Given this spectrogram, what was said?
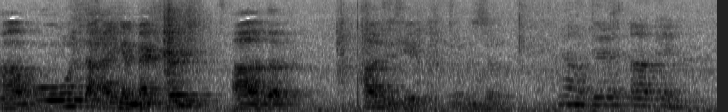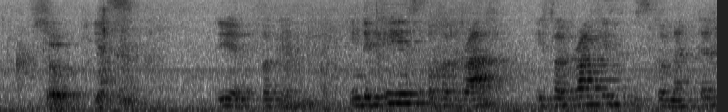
uh, all the eigenvectors are the positive, No, the, okay, so, yes. Yeah, okay. In the case of a graph, if a graph is, connected,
